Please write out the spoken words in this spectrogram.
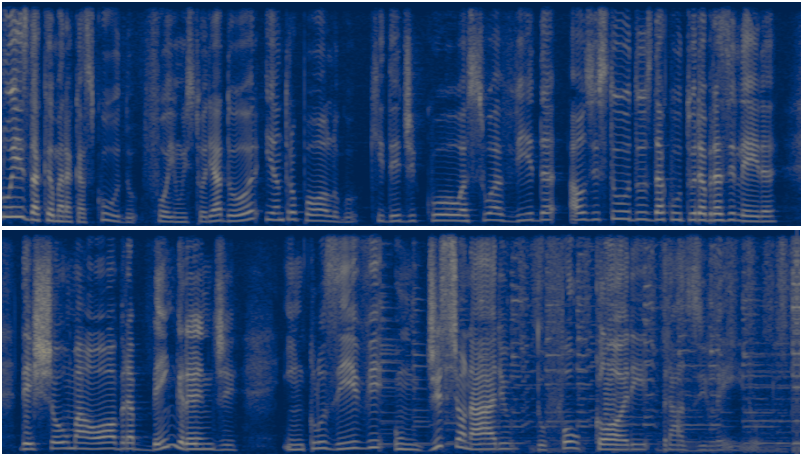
Luiz da Câmara Cascudo foi um historiador e antropólogo que dedicou a sua vida aos estudos da cultura brasileira. Deixou uma obra bem grande, inclusive um dicionário do folclore brasileiro.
